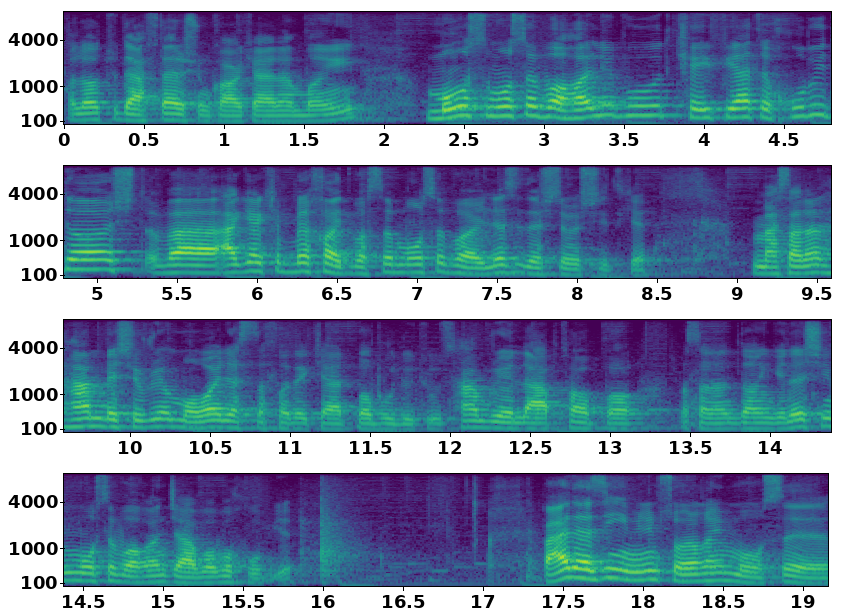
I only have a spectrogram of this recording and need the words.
حالا تو دفترشون کار کردم با این. موس موس باحالی بود کیفیت خوبی داشت و اگر که بخواید واسه موس وایرلسی داشته باشید که مثلا هم بشه روی موبایل استفاده کرد با بلوتوث هم روی لپتاپ با مثلا دانگلش این موس واقعا جواب خوبیه. بعد از این میریم سراغ این موسه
